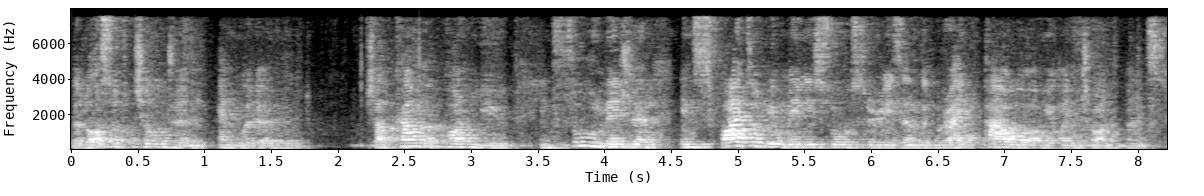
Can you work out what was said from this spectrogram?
the loss of children and widowhood shall come upon you in full measure, in spite of your many sorceries and the great power of your enchantments.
